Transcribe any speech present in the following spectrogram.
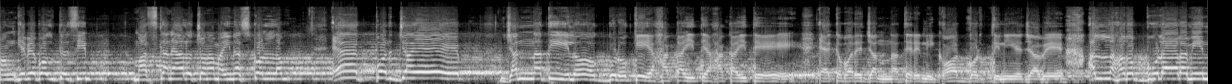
সংক্ষেপে বলতেছি, মাঝখানে আলোচনা মাইনাস করলাম। এক পর্যায়ে জান্নাতি লোকগুলোকে হাকাইতে হাকাইতে একবারে জান্নাতের নিকটবর্তী নিয়ে যাবে। আল্লাহ রব্বুল আলমিন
